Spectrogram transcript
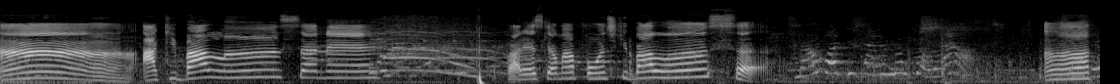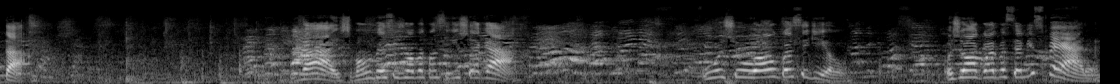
Ah, aqui balança, né? Parece que é uma ponte que balança. Não pode sair no celular. Ah, tá. Vai, vamos ver se o João vai conseguir chegar. O João conseguiu. O João, agora você me espera.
